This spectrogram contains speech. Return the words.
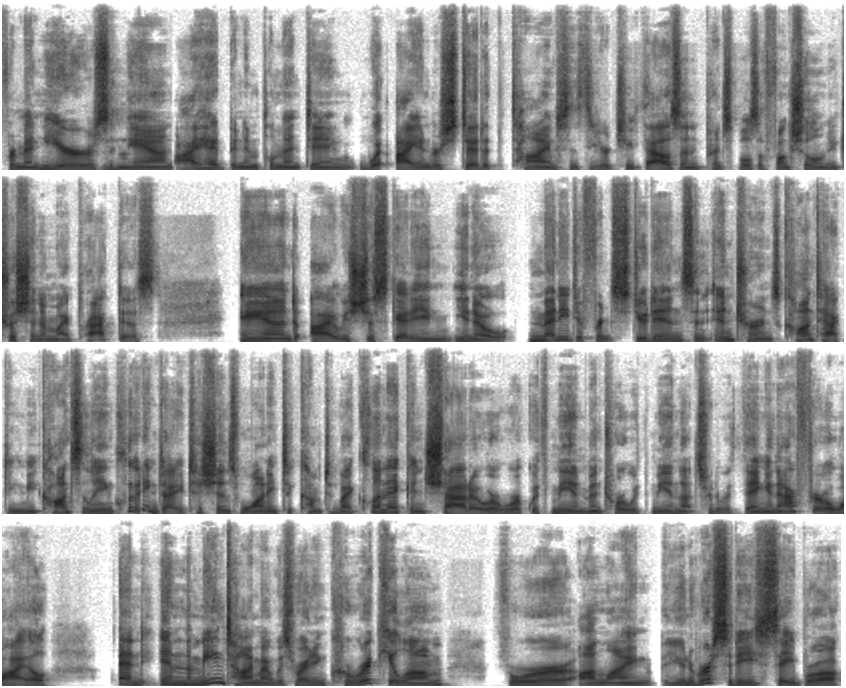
for many years mm-hmm. and I had been implementing what I understood at the time since the year 2000 principles of functional nutrition in my practice. And I was just getting, you know, many different students and interns contacting me constantly, including dietitians wanting to come to my clinic and shadow or work with me and mentor with me and that sort of a thing. And after a while, and in the meantime, I was writing curriculum for online university, Saybrook,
